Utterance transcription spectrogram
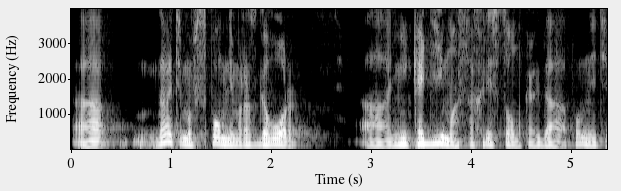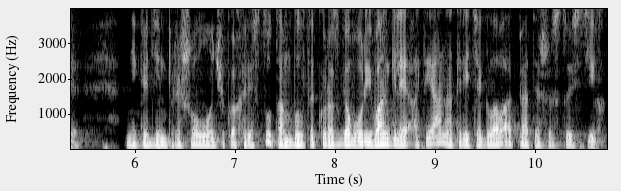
А, давайте мы вспомним разговор а, Никодима со Христом, когда, помните, Никодим пришел ночью ко Христу, там был такой разговор. Евангелие от Иоанна, 3 глава, 5-6 стих.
